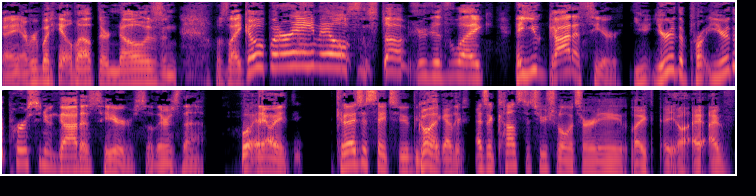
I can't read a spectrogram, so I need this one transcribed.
Okay. Everybody held out there knows and was like, open our emails and stuff. You're just like, hey, you got us here. You, you're the, pro, you're the person who got us here. So there's that. Well, Anyway. anyway, can I just say too? Go ahead. as, as a constitutional attorney, like you know, I, I've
